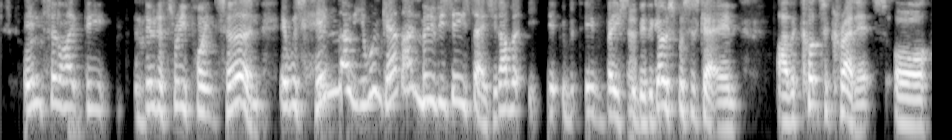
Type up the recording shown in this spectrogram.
into like the and doing a three point turn. It was him though. You wouldn't get that in movies these days. You'd have it. It basically be the Ghostbusters getting either cut to credits or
